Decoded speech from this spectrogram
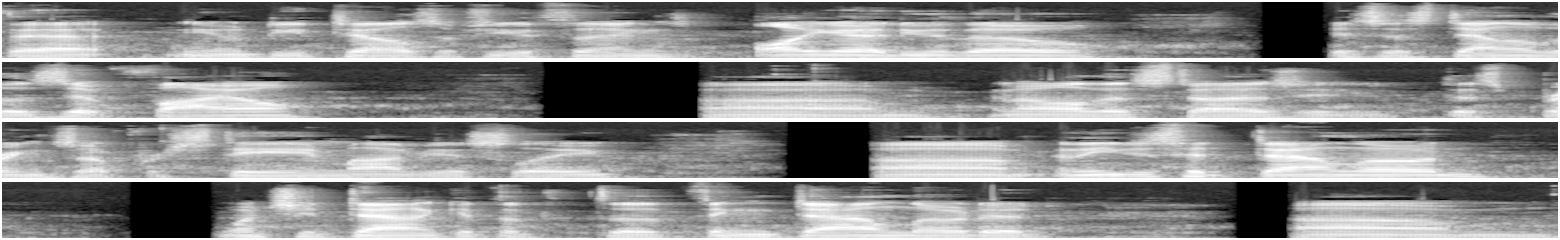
that you know details a few things. All you gotta do though is just download the zip file, um, and all this does, it, this brings up for Steam, obviously. Um, and then you just hit download. Once you down get the, the thing downloaded, um,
